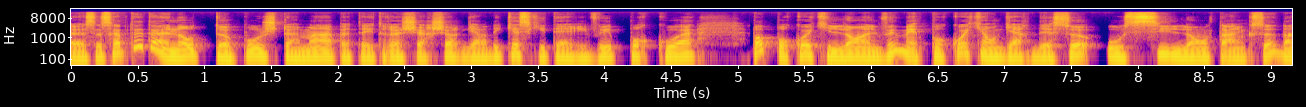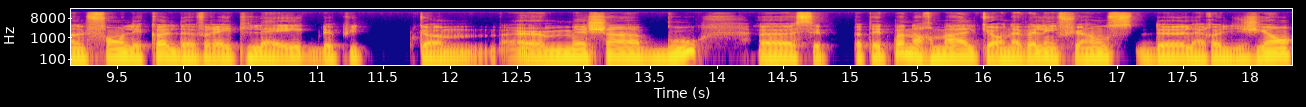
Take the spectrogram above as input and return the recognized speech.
Euh, ce serait peut-être un autre topo, justement, peut-être rechercher, regarder qu'est-ce qui est arrivé, pourquoi, pas pourquoi ils l'ont enlevé, mais pourquoi ils ont gardé ça aussi longtemps que ça. Dans le fond, l'école devrait être laïque depuis comme un méchant bout. Euh, c'est peut-être pas normal qu'on avait l'influence de la religion.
